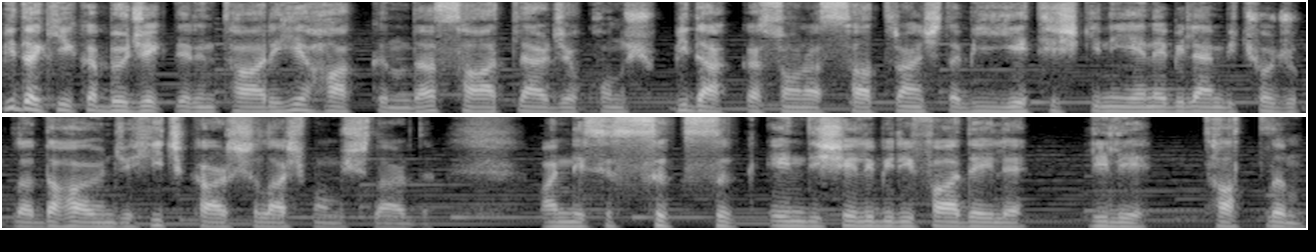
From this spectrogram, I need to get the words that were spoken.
Bir dakika böceklerin tarihi hakkında saatlerce konuşup bir dakika sonra satrançta bir yetişkini yenebilen bir çocukla daha önce hiç karşılaşmamışlardı. Annesi sık sık endişeli bir ifadeyle Lili tatlım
